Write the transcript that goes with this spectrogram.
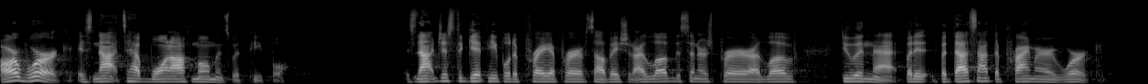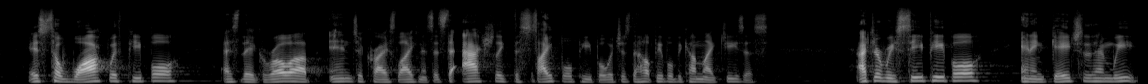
Our work is not to have one off moments with people. It's not just to get people to pray a prayer of salvation. I love the sinner's prayer. I love doing that. But, it, but that's not the primary work. It's to walk with people as they grow up into Christ likeness. It's to actually disciple people, which is to help people become like Jesus. After we see people and engage them, we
